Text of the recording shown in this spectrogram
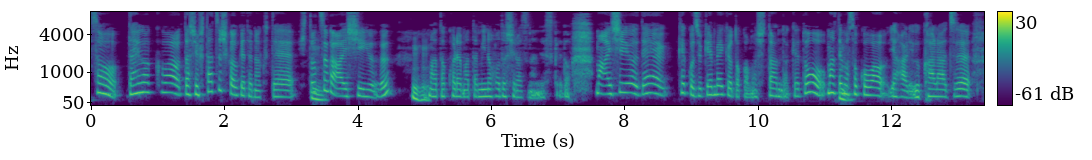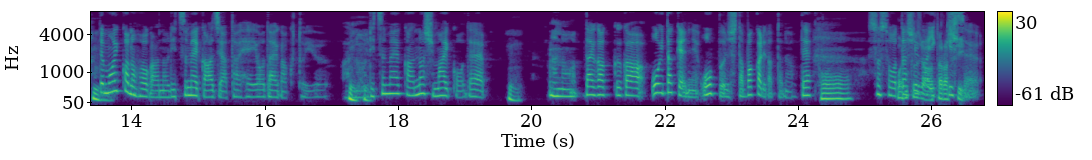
そう。大学は私二つしか受けてなくて、一つが ICU、うんうん。またこれまた身の程知らずなんですけど、まあ ICU で結構受験勉強とかもしたんだけど、まあでもそこはやはり受からず、で、もう一個の方があの立命館アジア太平洋大学という、あうんの、立命館の姉妹校で、うん。あの、大学が大分県にオープンしたばっかりだったのよ。で、はそうそう、私が一期生。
